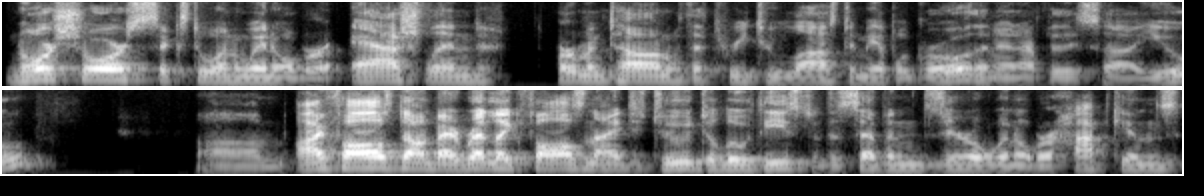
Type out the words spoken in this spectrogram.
North Shore six to one win over Ashland. Hermantown with a 3-2 loss to Maple Grove. And then after they saw you, um, I Falls down by Red Lake Falls 92. Duluth East with a 7-0 win over Hopkins.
